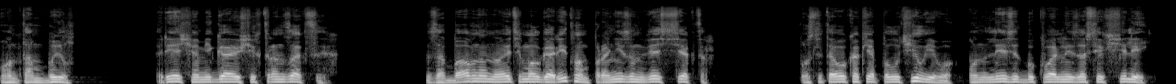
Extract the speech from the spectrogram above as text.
Он там был. Речь о мигающих транзакциях. Забавно, но этим алгоритмом пронизан весь сектор. После того, как я получил его, он лезет буквально изо всех щелей.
